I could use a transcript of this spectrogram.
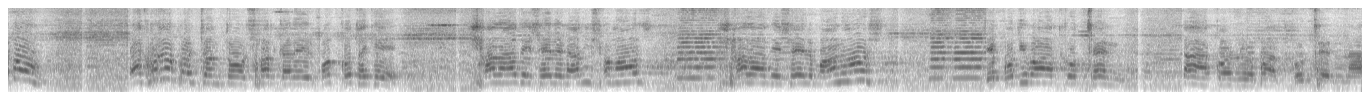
এবং এখনও পর্যন্ত সরকারের পক্ষ থেকে সারা দেশের নারী সমাজ, সারা দেশের মানুষ যে প্রতিবাদ করছেন, তা কর্ণপাত করছেন না।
